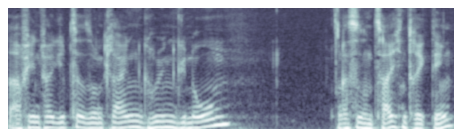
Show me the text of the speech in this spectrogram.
Auf jeden Fall gibt es da so einen kleinen grünen Gnom. Das ist so ein Zeichentrickding.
